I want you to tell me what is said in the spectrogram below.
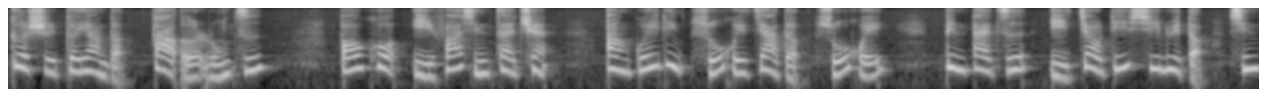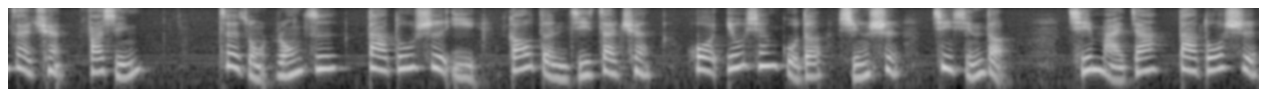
各式各样的大额融资，包括已发行债券按规定赎回价的赎回，并代之以较低息率的新债券发行。这种融资大都是以高等级债券或优先股的形式进行的，其买家大多是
